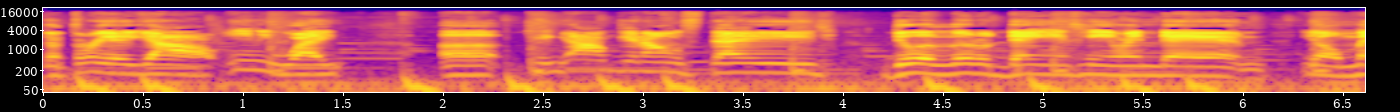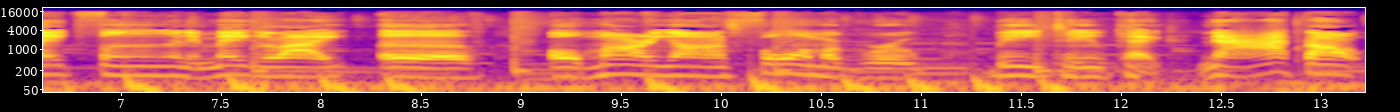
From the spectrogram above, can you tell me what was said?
the three of y'all? Anyway, uh, can y'all get on stage, do a little dance here and there, and, you know, make fun and make light of Omarion's former group, B2K. Now, I thought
